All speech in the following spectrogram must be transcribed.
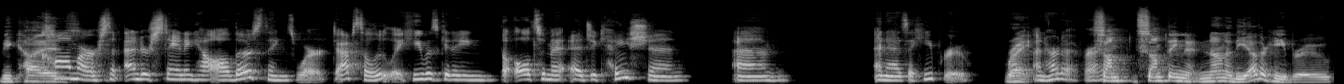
Because commerce and understanding how all those things worked. Absolutely. He was getting the ultimate education um, and as a Hebrew, right. unheard of, right? Some something that none of the other Hebrew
